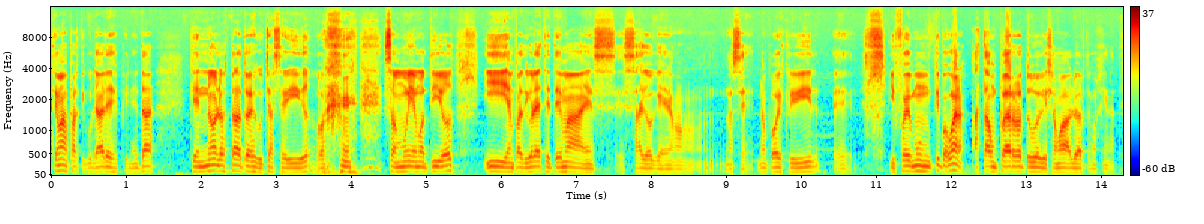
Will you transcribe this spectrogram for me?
temas particulares de Spinetta que no los trato de escuchar seguido porque son muy emotivos y en particular este tema es, es algo que no, no sé, no puedo escribir eh, y fue un tipo, bueno, hasta un perro tuve que llamar a Alberto, imagínate.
